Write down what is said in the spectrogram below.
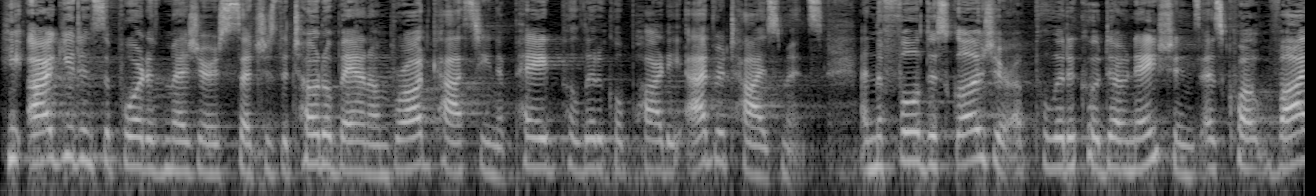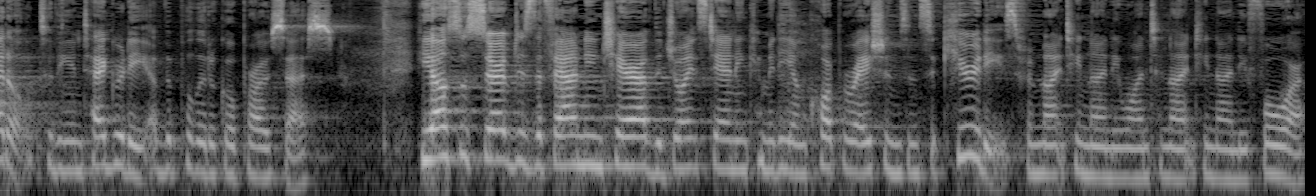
He argued in support of measures such as the total ban on broadcasting of paid political party advertisements and the full disclosure of political donations as, quote, vital to the integrity of the political process. He also served as the founding chair of the Joint Standing Committee on Corporations and Securities from 1991 to 1994.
